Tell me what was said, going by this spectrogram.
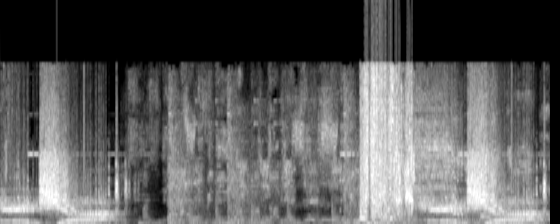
Headshot! Headshot!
